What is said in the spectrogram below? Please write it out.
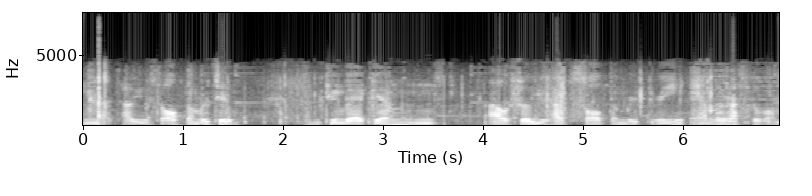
And that's how you solve number 2. You tune back in and I'll show you how to solve number 3 and the rest of them.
